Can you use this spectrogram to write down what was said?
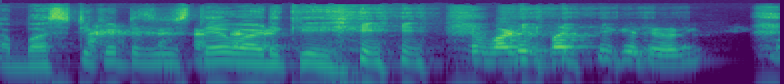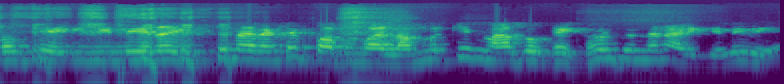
ఆ బస్ టికెట్ చూస్తే వాడికి వాడికి బస్ టికెట్ ఓకే వీళ్ళు ఏదో ఇస్తున్నారంటే పాపం వాళ్ళ అమ్మకి మాకు ఒక అకౌంట్ ఉందని అడిగి తెలియదు.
